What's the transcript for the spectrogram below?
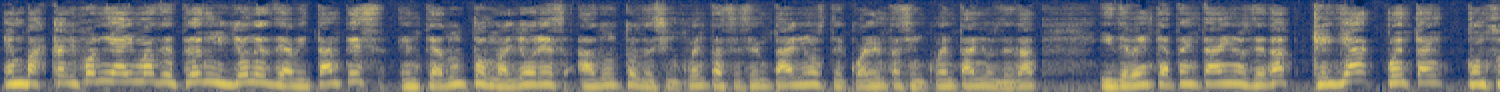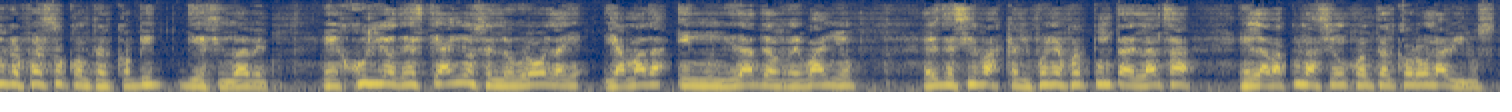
En Baja California hay más de 3 millones de habitantes, entre adultos mayores, adultos de 50 a 60 años, de 40 a 50 años de edad y de 20 a 30 años de edad, que ya cuentan con su refuerzo contra el COVID-19. En julio de este año se logró la llamada inmunidad del rebaño, es decir, Baja California fue punta de lanza en la vacunación contra el coronavirus.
